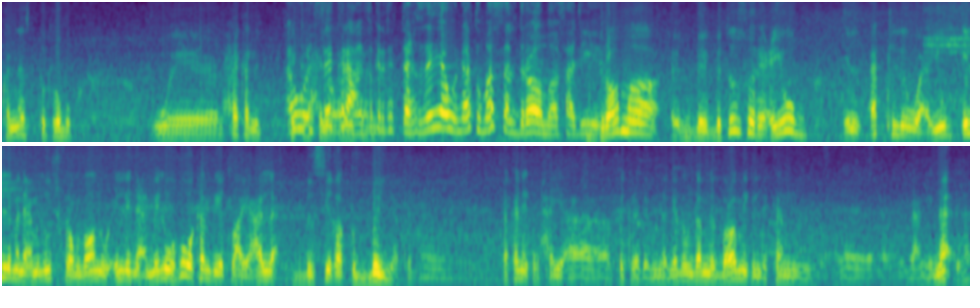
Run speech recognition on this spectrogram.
وكان الناس بتطلبه والحقيقة كانت فكرة أول حلوة فكرة عن كان- فكرة التغذية وإنها تمثل دراما فدي دراما بتظهر عيوب الأكل وعيوب إيه اللي ما نعملوش في رمضان وإيه اللي نعمله وهو كان بيطلع يعلق بصيغة طبية كده. فكانت الحقيقة فكرة جميلة جدا وده من البرامج اللي كان آه، يعني نقلة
